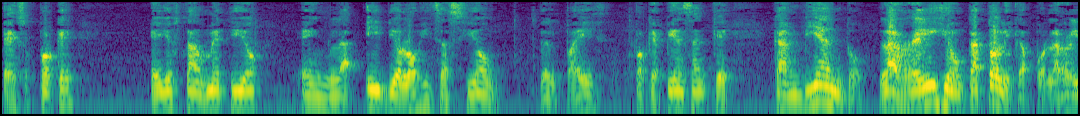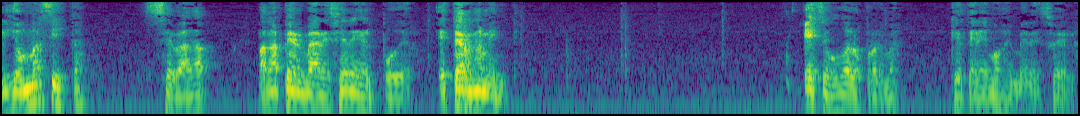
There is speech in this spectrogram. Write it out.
Eso, porque ellos están metidos en la ideologización del país, porque piensan que cambiando la religión católica por la religión marxista, se van a, van a permanecer en el poder eternamente. Ese es uno de los problemas que tenemos en Venezuela.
